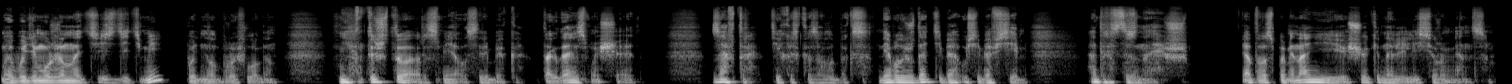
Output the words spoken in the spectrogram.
Мы будем ужинать с детьми?» — поднял бровь Логан. «Нет, ты что?» — рассмеялась Ребекка. «Тогда не смущает. «Завтра», — тихо сказала Бэкс. «Я буду ждать тебя у себя в семь. Адрес ты знаешь». От воспоминаний ее щеки налились румянцем.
